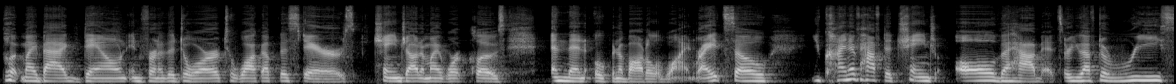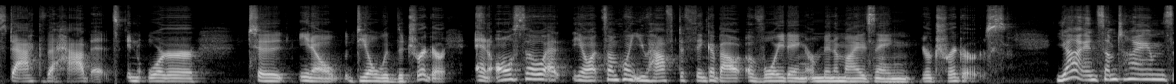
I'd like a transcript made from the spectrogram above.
put my bag down in front of the door to walk up the stairs, change out of my work clothes, and then open a bottle of wine, right? So you kind of have to change all the habits or you have to restack the habits in order to, you know, deal with the trigger. And also at, you know, at some point you have to think about avoiding or minimizing your triggers. Yeah. And sometimes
